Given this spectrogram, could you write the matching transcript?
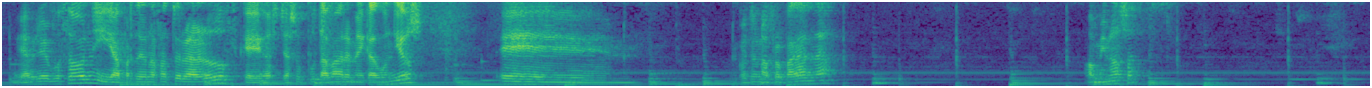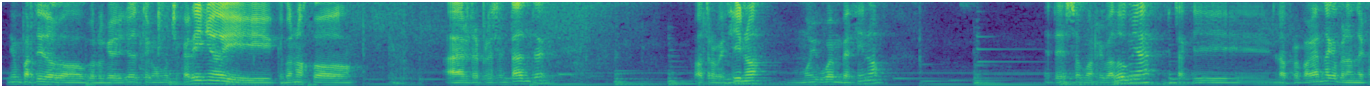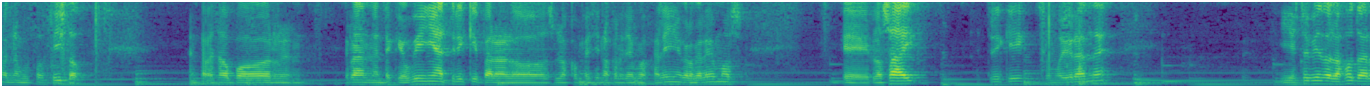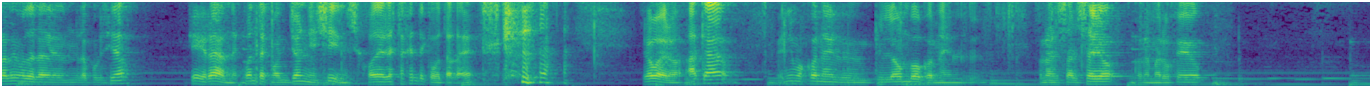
Voy a abrir el buzón y aparte de una factura de la luz, que hostia su puta madre me cago en Dios. Eh, encontré una propaganda ominosa de un partido con, el que yo tengo mucho cariño y que conozco al representante, otro vecino, muy buen vecino. Entonces somos Ribadumia, está aquí la propaganda que me lo han dejado en el buzoncito, encabezado por gran Enrique Ubiña, Tricky para los, los convecinos que le tenemos cariño, que lo queremos, que los hay, Tricky, son muy grandes. Y estoy viendo la foto ahora mismo de la, de la publicidad. Qué grande, cuenta con Johnny Sins. Joder, esta gente que votarla, ¿eh? Pero bueno, acá venimos con el quilombo, con el, con el salseo, con el marujeo.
